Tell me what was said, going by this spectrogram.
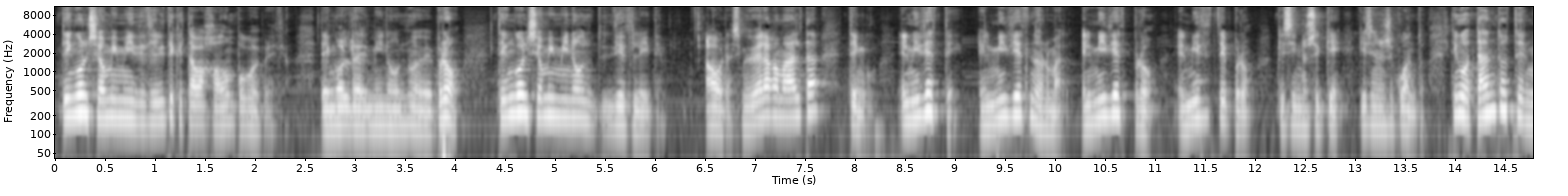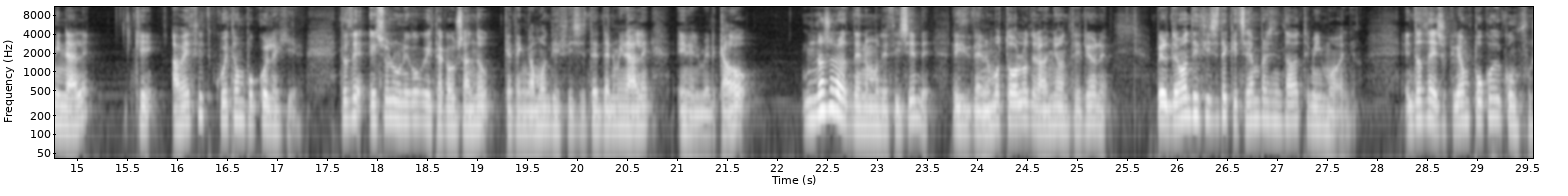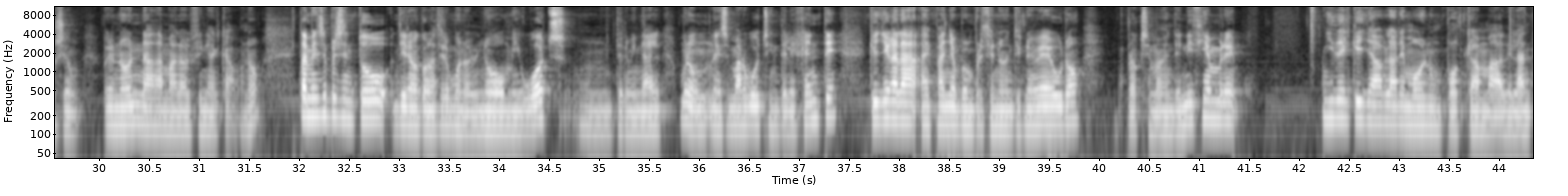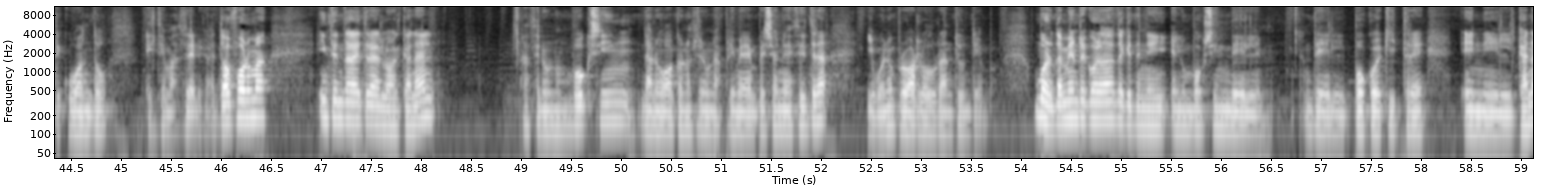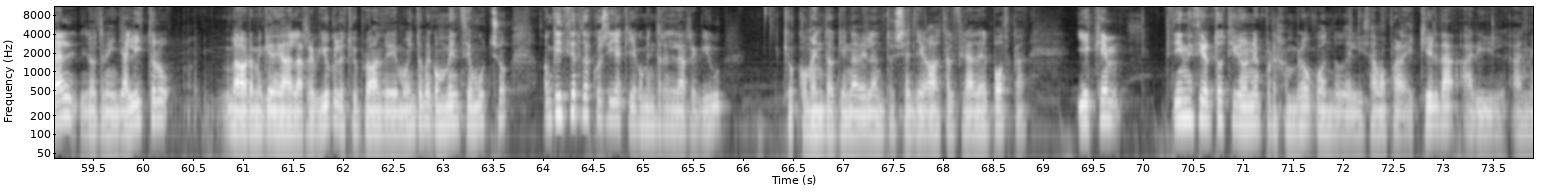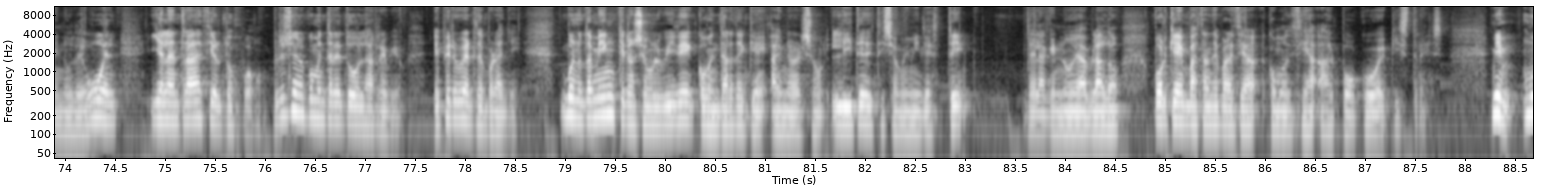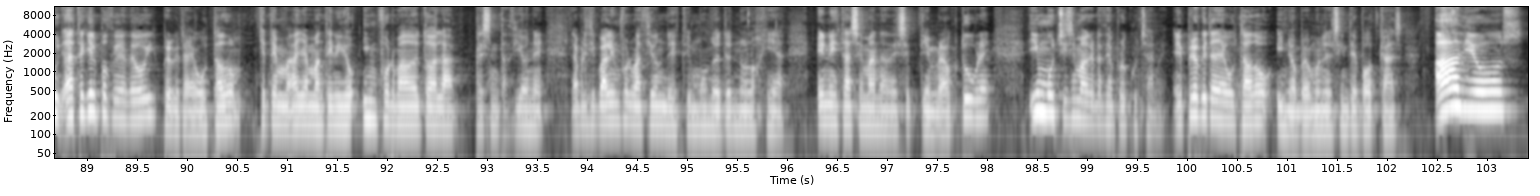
Tengo el Xiaomi Mi 10 Lite que está bajado un poco de precio. Tengo el Redmi Note 9 Pro. Tengo el Xiaomi Mi Note 10 Lite. Ahora, si me voy a la gama alta, tengo el Mi 10T, el Mi 10 normal, el Mi 10 Pro, el Mi 10T Pro, que si no sé qué, que si no sé cuánto. Tengo tantos terminales que a veces cuesta un poco elegir. Entonces, eso es lo único que está causando que tengamos 17 terminales en el mercado no solo tenemos 17, es decir, tenemos todos los de los años anteriores, pero tenemos 17 que se han presentado este mismo año. Entonces eso crea un poco de confusión, pero no es nada malo al fin y al cabo, ¿no? También se presentó, dieron a conocer, bueno, el nuevo Mi Watch, un terminal, bueno, un smartwatch inteligente que llegará a España por un precio de 99 euros, próximamente en diciembre, y del que ya hablaremos en un podcast más adelante cuando esté más cerca. De todas formas, intentaré traerlo al canal hacer un unboxing, daros a conocer unas primeras impresiones, etcétera, y bueno, probarlo durante un tiempo. Bueno, también recordad que tenéis el unboxing del, del Poco X3 en el canal, lo tenéis ya listo. Ahora me queda la review que lo estoy probando de momento me convence mucho, aunque hay ciertas cosillas que ya comentaré en la review que os comento aquí en adelanto si han llegado hasta el final del podcast. Y es que tiene ciertos tirones, por ejemplo, cuando deslizamos para la izquierda al, al menú de Google y a la entrada de ciertos juegos. Pero eso ya lo comentaré todo en la review. Espero verte por allí. Bueno, también que no se me olvide comentarte que hay una versión Lite de este Xiaomi Mi 10T, de la que no he hablado, porque es bastante parecida, como decía, al Poco X3. Bien, hasta aquí el podcast de hoy, espero que te haya gustado, que te haya mantenido informado de todas las presentaciones, la principal información de este mundo de tecnología en esta semana de septiembre a octubre y muchísimas gracias por escucharme. Espero que te haya gustado y nos vemos en el siguiente podcast. Adiós.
